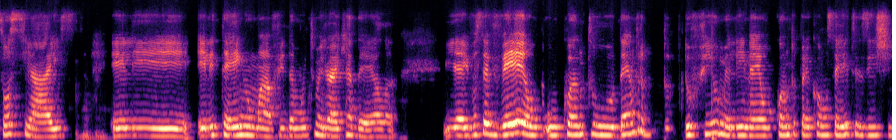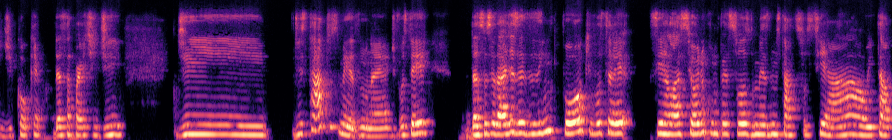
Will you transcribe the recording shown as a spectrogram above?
sociais. Ele ele tem uma vida muito melhor que a dela. E aí você vê o, o quanto dentro do, do, filme ali, né, o quanto preconceito existe de qualquer dessa parte de, de, de status mesmo, né? De você da sociedade às vezes impor que você se relacione com pessoas do mesmo status social e tal.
